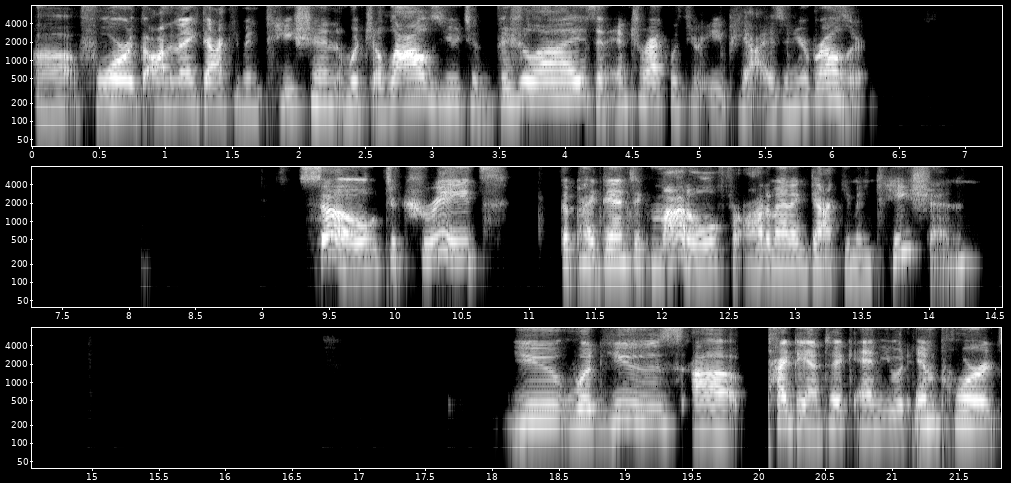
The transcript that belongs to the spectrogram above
uh, for the automatic documentation, which allows you to visualize and interact with your APIs in your browser. So to create the Pydantic model for automatic documentation, you would use uh, Pydantic and you would import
